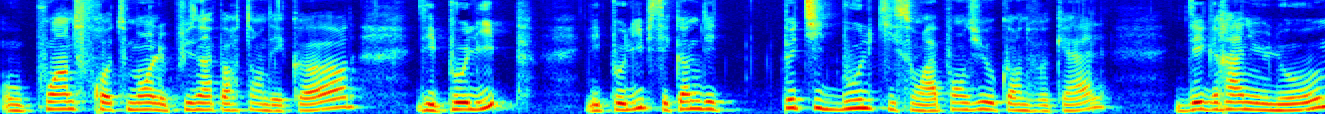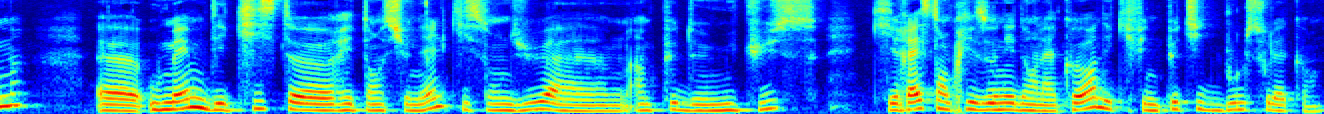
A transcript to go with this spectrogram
au point de frottement le plus important des cordes, des polypes. Les polypes, c'est comme des petites boules qui sont appendues aux cordes vocales, des granulomes, euh, ou même des kystes euh, rétentionnels qui sont dus à euh, un peu de mucus qui reste emprisonné dans la corde et qui fait une petite boule sous la corde.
